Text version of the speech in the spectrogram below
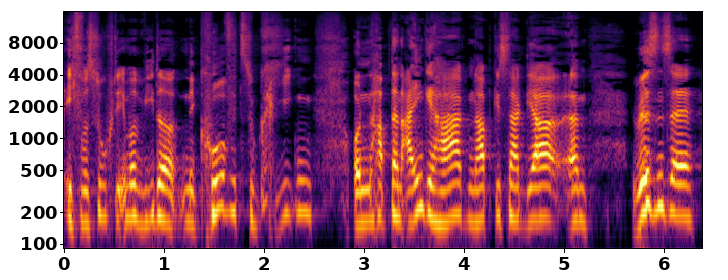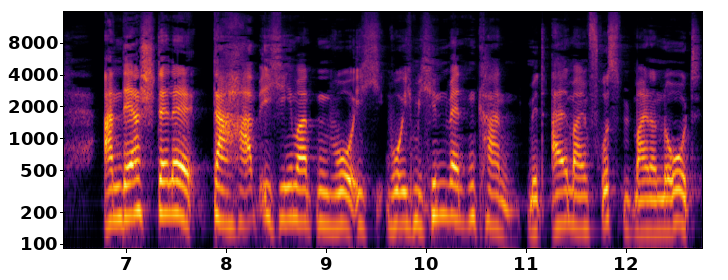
ich versuchte immer wieder eine Kurve zu kriegen und habe dann eingehakt und habe gesagt, ja, ähm, wissen Sie, an der Stelle, da habe ich jemanden, wo ich, wo ich mich hinwenden kann mit all meinem Frust, mit meiner Not,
